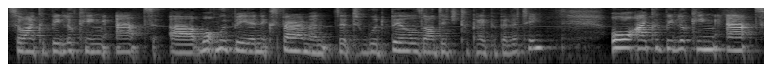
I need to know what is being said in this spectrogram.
So, I could be looking at uh, what would be an experiment that would build our digital capability. Or I could be looking at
